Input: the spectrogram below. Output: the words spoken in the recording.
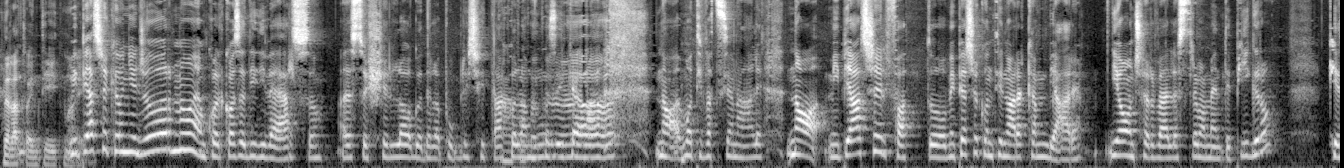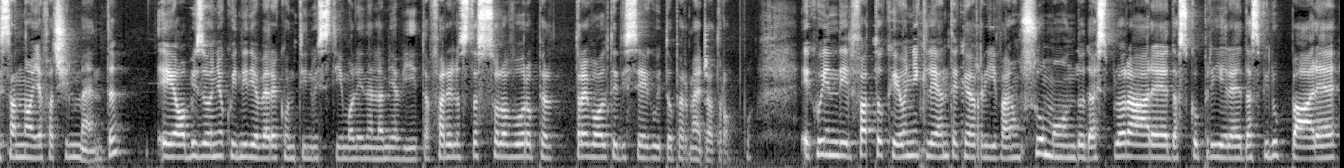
nella 28 Mi piace che ogni giorno è un qualcosa di diverso. Adesso esce il logo della pubblicità ah, con la musica no, motivazionale. No, mi piace il fatto, mi piace continuare a cambiare. Io ho un cervello estremamente pigro che si annoia facilmente e ho bisogno quindi di avere continui stimoli nella mia vita. Fare lo stesso lavoro per tre volte di seguito per me è già troppo. E quindi il fatto che ogni cliente che arriva è un suo mondo da esplorare, da scoprire, da sviluppare,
